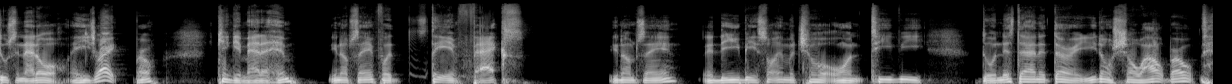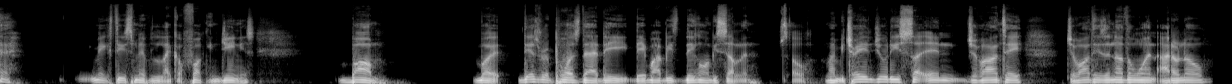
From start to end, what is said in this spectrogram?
producing at all. And he's right, bro. Can't get mad at him. You know what I'm saying? For stating facts. You know what I'm saying? And then you being so immature on TV doing this, that, and the third. You don't show out, bro. Makes Steve Smith look like a fucking genius. Bum. But there's reports that they they might be they're gonna be selling. So might be trading Jeudy, Sutton, Javonte. Javonte's another one. I don't know.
